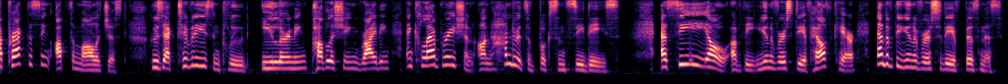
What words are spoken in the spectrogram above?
a practicing ophthalmologist whose activities include e-learning, publishing, writing, and collaboration on hundreds of books and CDs. As CEO of the University of Healthcare and of the University of Business,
